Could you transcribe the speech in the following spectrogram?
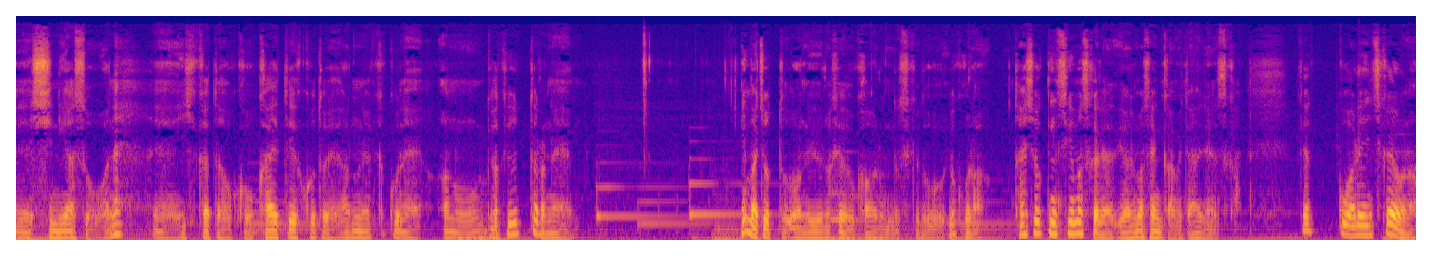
えー、シニア層はね、えー、生き方をこう変えていくことであの、ね、結構ねあの逆言ったらね今ちょっとあのいろいろ制度変わるんですけどよくほら退職金つきますからやりませんかみたいなじゃないですか。結構あれに近いような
